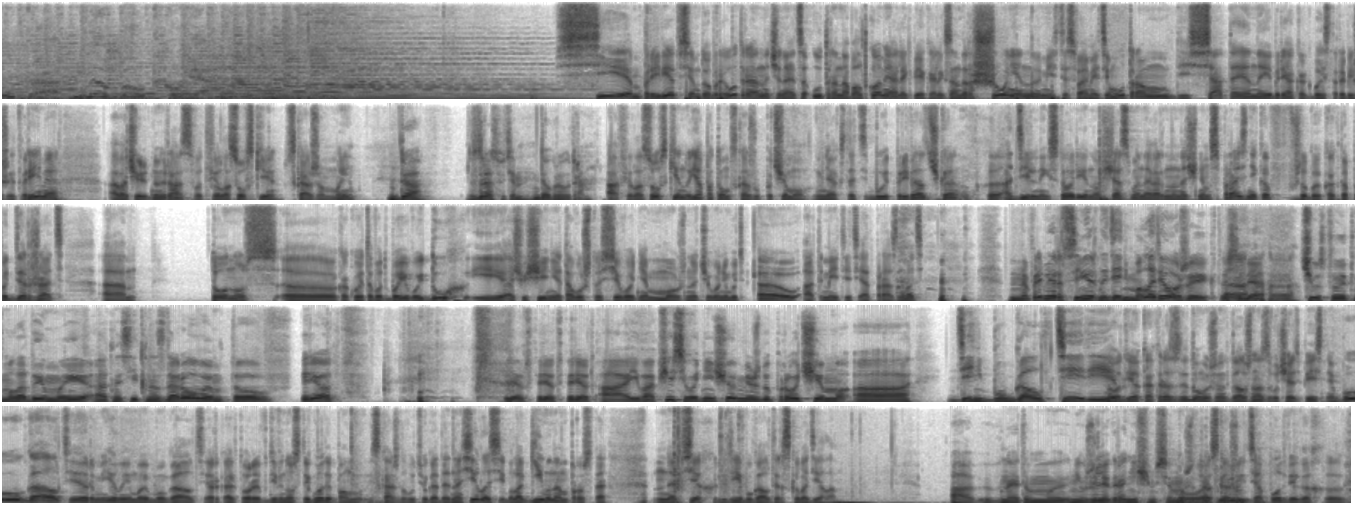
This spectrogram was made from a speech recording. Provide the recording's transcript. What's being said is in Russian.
Утро на Болткове. Всем привет, всем доброе утро. Начинается утро на Болткоме. Олег Пек, Александр Шунин. Вместе с вами этим утром. 10 ноября, как быстро бежит время. А в очередной раз, вот философски скажем мы. Да, Здравствуйте, доброе утро. А философски, ну я потом скажу почему. У меня, кстати, будет привязочка к отдельной истории, но сейчас мы, наверное, начнем с праздников, чтобы как-то поддержать э, тонус, э, какой-то вот боевой дух и ощущение того, что сегодня можно чего-нибудь оу, отметить и отпраздновать. Например, Всемирный день молодежи. Кто себя чувствует молодым и относительно здоровым, то вперед! Вперед, вперед, вперед. А и вообще сегодня еще, между прочим, а, День бухгалтерии. Ну, вот я как раз и думаю, что должна звучать песня «Бухгалтер, милый мой бухгалтер», которая в 90-е годы, по-моему, из каждого утюга доносилась и была гимном просто всех людей бухгалтерского дела. А на этом мы неужели ограничимся? Может, ну, расскажите любим... о подвигах. Э,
